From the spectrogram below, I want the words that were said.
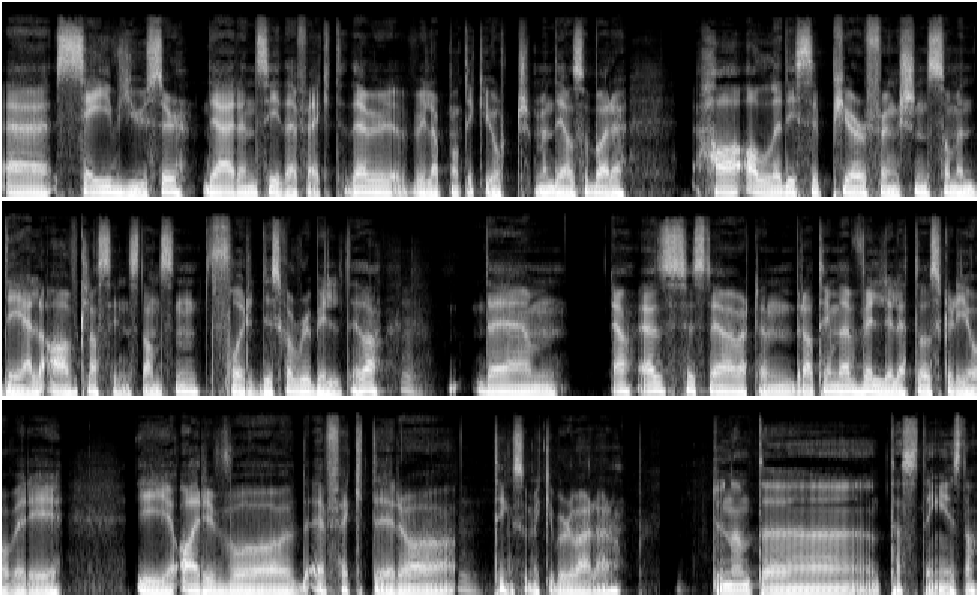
Eh, save user. Det er en sideeffekt. Det ville jeg på en måte ikke gjort. Men det å bare ha alle disse pure functions som en del av klasseinstansen for discoverability, da. Mm. Det Ja, jeg syns det har vært en bra ting, men det er veldig lett å skli over i, i arv og effekter og Mm. ting som ikke burde være der. Da. Du nevnte eh, testing i stad.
